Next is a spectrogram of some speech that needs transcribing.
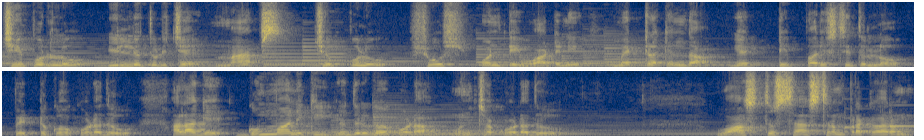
చీపుర్లు ఇల్లు తుడిచే మ్యాప్స్ చెప్పులు షూస్ వంటి వాటిని మెట్ల కింద ఎట్టి పరిస్థితుల్లో పెట్టుకోకూడదు. అలాగే గుమ్మానికి ఎదురుగా కూడా ఉంచకూడదు. వాస్తు శాస్త్రం ప్రకారం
